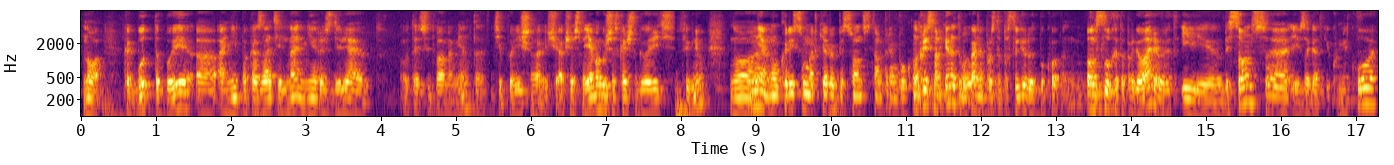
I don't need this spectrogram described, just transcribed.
но как будто бы э, они показательно не разделяют вот эти два момента, типа личного и общественного. Я могу сейчас, конечно, говорить фигню, но... Не, ну Крису Маркеру без солнца там прям буквально. Ну, Крис Маркер это буквально просто постулирует буквально. Он вслух это проговаривает и в «Без солнца», и в «Загадке Кумико».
